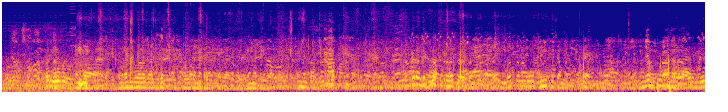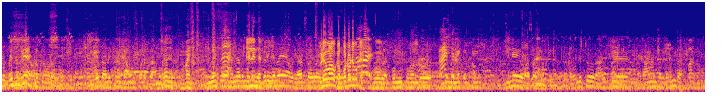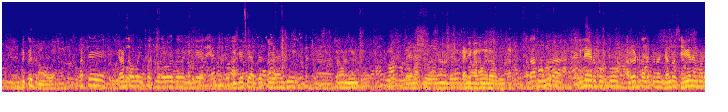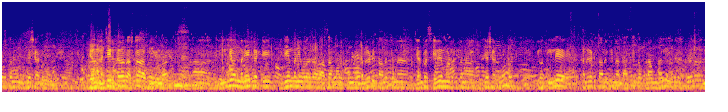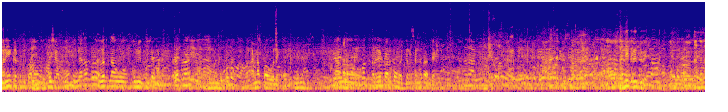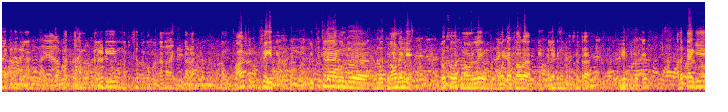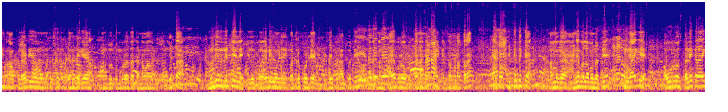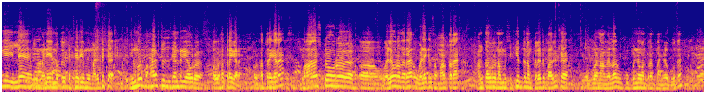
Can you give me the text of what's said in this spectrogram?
ಇವತ್ತು ಗೃಹ ಪ್ರವೇಶ ಮಾಡಿದ್ದಾರೆ. ಇವತ್ತು ನಾವು ಭೂಮಿ ಪೂಜೆ ಮಾಡಿದ್ದೀವಿ ಹಿಂದೆ ಕೂಡ ಅವರು ಮೂರು ತಾಲೂಕಿನವರು ಅವರು ಇದೇ ತಾಲೂಕಿನ ದಾವಣಗೆರೆ ಗ್ರಾಮದ ಹಿಂದೆ ಕೂಡ ಹನ್ನೆರಡು ಮಂದಿ ಎದುರಿಗೆನೆ ಅವ್ರು ಎರಡು ಸಾವಿರ ಭೂಮಿ ತಗೊಂಡು ಅಲ್ಲಿ ಮನೆ ಕಟ್ಟಿ ಇಲ್ಲೇ ವಾಸ ಮಾಡ್ತಿದ್ದಾರೆ ಒಂದಿಷ್ಟು ರಾಜಕೀಯ ಕಾರಣಾಂತರಗಳಿಂದ ಬಿಟ್ಟಿದ್ರು ನಾವು ಮತ್ತು ಎರಡು ಸಾವಿರದ ಇಪ್ಪತ್ತ್ಮೂರೊಳಗೆ ಇಲ್ಲಿ ಬಿ ಜೆ ಪಿ ಅಭ್ಯರ್ಥಿಯಾಗಿ ಚುನಾವಣೆ ನಿಂತರು. ದಯವಿಟ್ಟು ಏನೋ ಬೇರೆ ಅದಾದ ನಂತರ ಇಲ್ಲೇ ಇರಬೇಕು, ಹಲಗಡೆ ತಾಲೂಕಿನ ಜನರ ಸೇವೆನೇ ಮಾಡಬೇಕು ಅನ್ನೋ ಒಂದು ಉದ್ದೇಶ ಇಟ್ಕೊಂಡು ಕಚೇರಿ ತೆಗೆದ್ರೆ ಅಷ್ಟೇ ಆಗೋದಿಲ್ಲ. ಇಲ್ಲೇ ಒಂದು ಮನೆ ಕಟ್ಟಿ, ಇದೇ ಮನೆ ಒಳಗೆ ವಾಸ ಮಾಡಿಕೊಂಡು ಕಲಗಡಿ ತಾಲೂಕಿನ ಜನರ ಸೇವೆ ಮಾಡ್ಬೇಕನ್ನೋ ಉದ್ದೇಶ ಇಟ್ಕೊಂಡು ಇವತ್ತು ಇಲ್ಲೇ ಕಲಗಡಿ ತಾಲೂಕಿನ ದಾಸ್ತಿಕ ಗ್ರಾಮದಲ್ಲಿ ಮನೆ ಕಟ್ಟಬೇಕು ಅನ್ನೋ ಉದ್ದೇಶ ಇಟ್ಕೊಂಡು ಇವತ್ತು ನಾವು ಭೂಮಿ ಪೂಜೆ ಮಾಡಿದ್ವಿ ಅಣ್ಣಪ್ಪ ಓಲೇಕರ್ ನಾನು ಕನ್ನಡ ತಾಲೂಕು ವಕೀಲರ ಸಂಘದ ಅಧ್ಯಕ್ಷ. ನಾವು ಸೈನಿಕರಿದ್ವಿ. ನಮ್ಗೊಬ್ರು ದಂಡ ನಾಯಕ ಇದ್ದಿದ್ದಿಲ್ಲ ಇವತ್ತು ನಮ್ಮ ಕಲಗಟಿ ಮತಕ್ಷೇತ್ರಕ್ಕೆ ಒಬ್ಬರು ದಂಡ ನಾಯಕ ಇದ್ದಾರೆ ನಮ್ಗೆ ಭಾಳಷ್ಟು ಖುಷಿ ಆಗೈತಿ ಇತ್ತೀಚಿನ ಒಂದು ಒಂದು ಚುನಾವಣೆಯಲ್ಲಿ, ಲೋಕಸಭಾ ಚುನಾವಣೆಯಲ್ಲಿ ಮೂವತ್ತೆರಡು ಸಾವಿರ ಈ ಕಲಗಟಿ ಮತಕ್ಷೇತ್ರ ನೀರು ಕೊಟ್ಟೈತಿ. ಅದಕ್ಕಾಗಿ ನಾವು ಕಲಾಟಿ ಮತಕ್ಷೇತ್ರ ಜನತೆಗೆ ಒಂದು ತುಂಬದ ಧನ್ಯವಾದ ಮುಂದಿನ ರೀತಿಯಲ್ಲಿ ಇದು ಕಲಗಟಿ ಒಂದು ಭದ್ರಕೋಟೆ ಬಿಜೆಪಿ ಆಗ್ತೈತಿ ಅದಕ್ಕೆ ನಮ್ಮ ಸಾಹೇಬರು ಒಬ್ಬರು ಕೆಲಸ ಮಾಡತ್ತಾರ ಅಂತ ಸಿಕ್ಕಿದ್ದಕ್ಕೆ ನಮ್ಗೆ ಹಣೆ ಬಲ ಬಂದತಿ ಹಿಂಗಾಗಿ ಅವರು ಸ್ಥಳೀಯರಾಗಿ ಇಲ್ಲೇ ಮನೆ ಮತ್ತು ಕಚೇರಿ ಮಾಡಿದ್ದಕ್ಕೆ ಇನ್ನೂ ಬಹಳಷ್ಟು ಜನರಿಗೆ ಅವರು ಅವ್ರ ಹತ್ರ ಆಗ್ಯಾರ ಅವ್ರ ಹತ್ರ ಆಗ್ಯಾರ ಬಹಳಷ್ಟು ಅವರು ಒಳ್ಳೆಯವ್ರು ಅದಾರ ಒಳ್ಳೆ ಕೆಲಸ ಮಾಡ್ತಾರ ಅಂಥವ್ರು ನಮ್ಗೆ ಸಿಕ್ಕಿದ್ದು ನಮ್ಮ ಕಲೆಟ್ ಭಾಗಕ್ಕೆ ಒಬ್ಬ ನಾವೆಲ್ಲರೂ ಪುಣ್ಯವಂತರ ಅಂತ ನಾ ಹೇಳ್ಬೋದು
